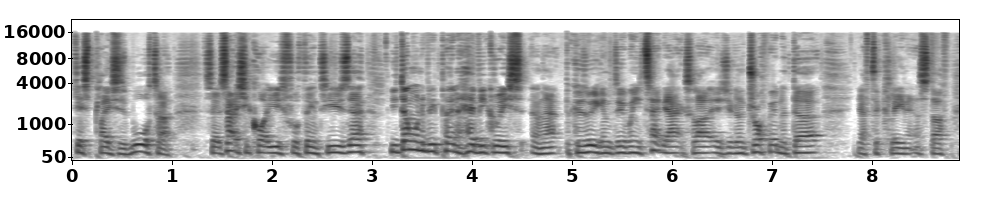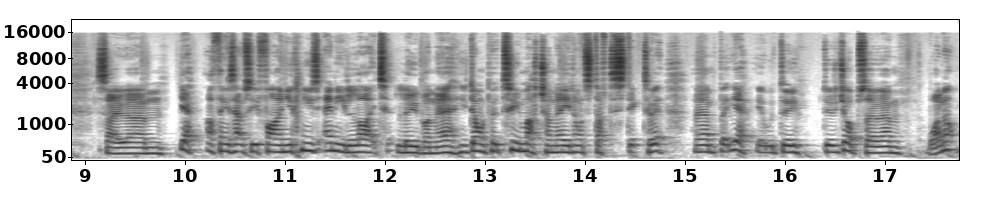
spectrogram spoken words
displaces water. So it's actually quite a useful thing to use there. You don't want to be putting heavy grease in that because all you're going to do when you take the axle out is you're going to drop it in the dirt, you have to clean it and stuff. So um, yeah, I think it's absolutely fine. You can use any light lube on there. You don't want to put too much on there, you don't want stuff to stick to it. Um, but yeah, it would do, do the job, so um, why not?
